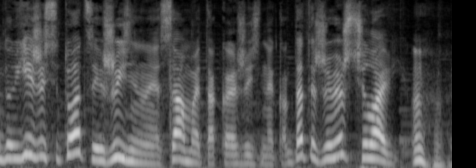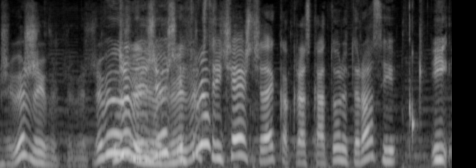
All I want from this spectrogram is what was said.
ну, есть же ситуации жизненные, самая такая жизненная, когда ты живешь с человеком. Живешь, живешь, живешь, живешь, Живешь, живешь, живешь, и вдруг встречаешь человека, как раз который ты раз и, И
